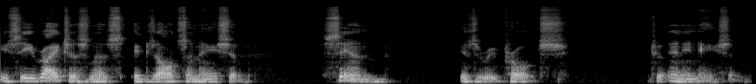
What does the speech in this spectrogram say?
You see, righteousness exalts a nation. Sin is a reproach to any nation.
